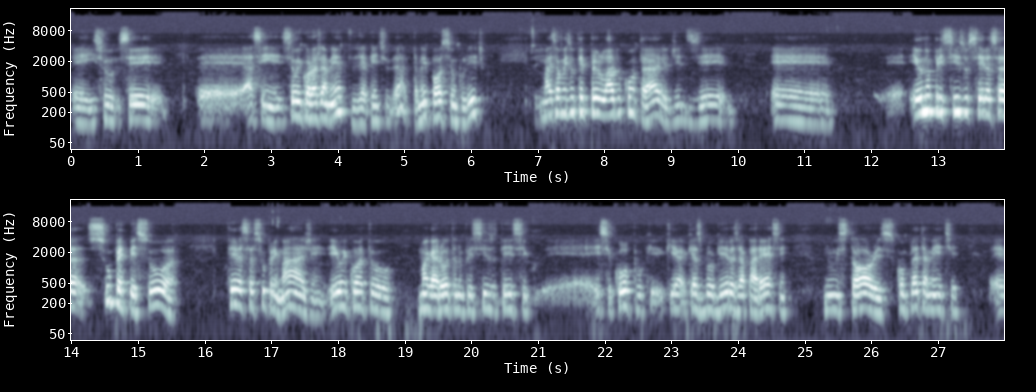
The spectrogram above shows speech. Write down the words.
É, isso ser é, assim, ser um encorajamento, de repente, ah, também posso ser um político, Sim. mas ao mesmo tempo pelo lado contrário, de dizer é, é, eu não preciso ser essa super pessoa, ter essa super imagem, eu enquanto uma garota não preciso ter esse, esse corpo que, que, que as blogueiras aparecem num stories completamente é,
